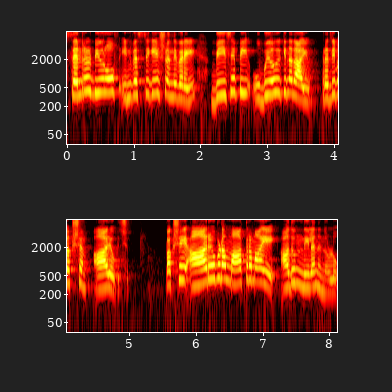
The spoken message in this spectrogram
central bureau of investigation എന്നിവരെ ബി ജെ പി ഉപയോഗിക്കുന്നതായും പ്രതിപക്ഷം ആരോപിച്ചു. പക്ഷേ ആരോപണം മാത്രമായേ അതും നിലനിന്നുള്ളൂ.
